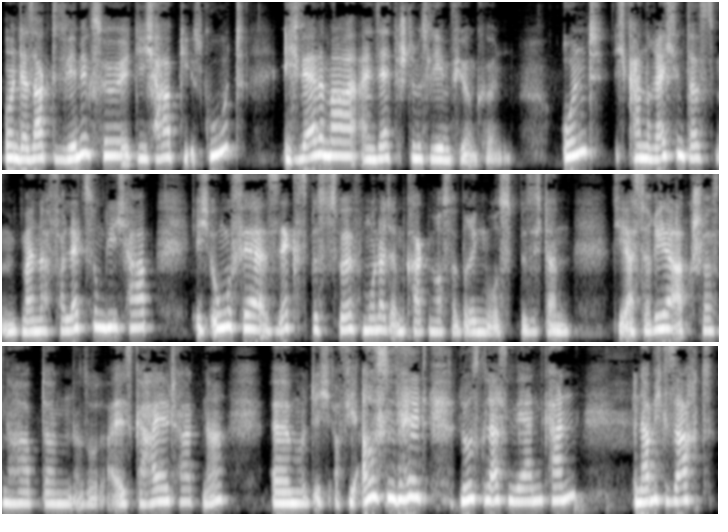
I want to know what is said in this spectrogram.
und er sagte, die Lebenshöhe, die ich habe, die ist gut. Ich werde mal ein selbstbestimmtes Leben führen können. Und ich kann rechnen, dass mit meiner Verletzung, die ich habe, ich ungefähr sechs bis zwölf Monate im Krankenhaus verbringen muss, bis ich dann die erste Reha abgeschlossen habe, dann also alles geheilt hat, ne? Ähm, und ich auf die Außenwelt losgelassen werden kann. Und da habe ich gesagt,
